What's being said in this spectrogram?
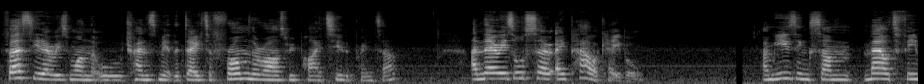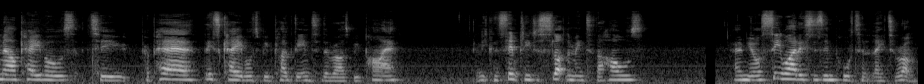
Firstly there is one that will transmit the data from the Raspberry Pi to the printer and there is also a power cable. I'm using some male to female cables to prepare this cable to be plugged into the Raspberry Pi and you can simply just slot them into the holes and you'll see why this is important later on.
